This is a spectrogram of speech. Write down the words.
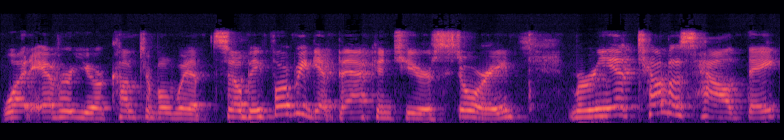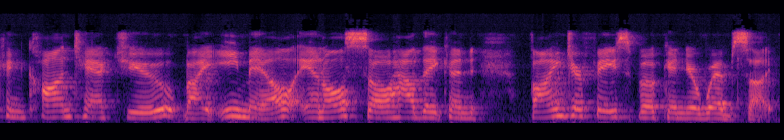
whatever you're comfortable with. So before we get back into your story, Maria, tell us how they can contact you by email and also how they can find your Facebook and your website.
